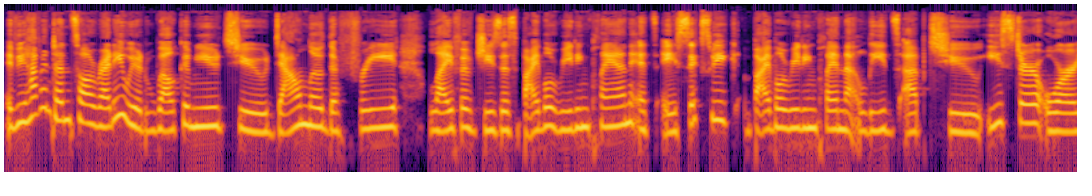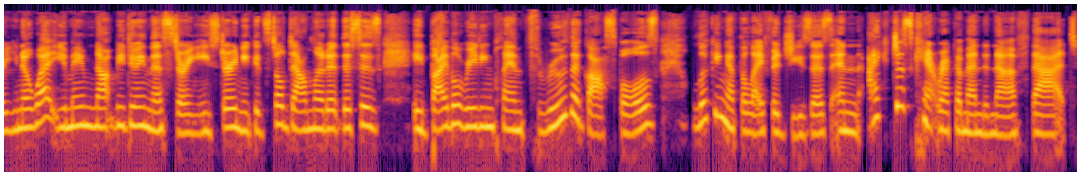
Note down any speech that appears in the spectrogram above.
If you haven't done so already, we would welcome you to download the free Life of Jesus Bible reading plan. It's a six week Bible reading plan that leads up to Easter, or you know what? You may not be doing this during Easter and you could still download it. This is a Bible reading plan through the Gospels. Looking at the life of Jesus. And I just can't recommend enough that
